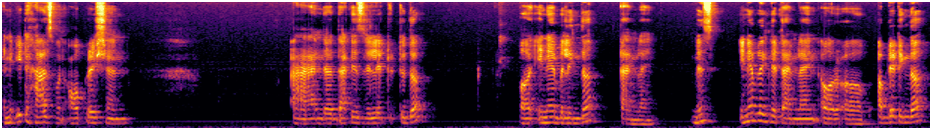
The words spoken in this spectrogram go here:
and it has one operation and uh, that is related to the uh, enabling the timeline. Means enabling the timeline or uh, updating the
